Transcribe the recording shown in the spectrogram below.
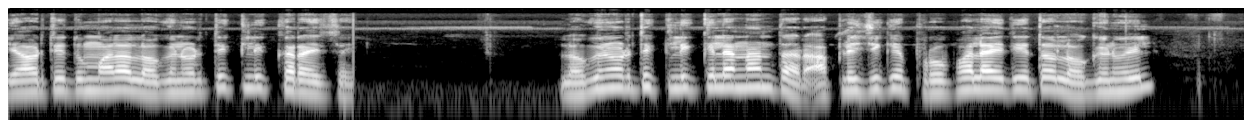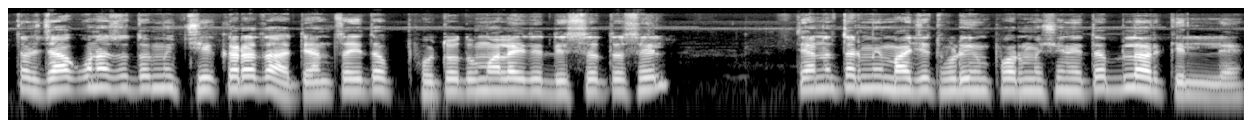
यावरती तुम्हाला लॉग इनवरती क्लिक करायचं आहे लॉग इनवरती क्लिक केल्यानंतर आपली जी काही प्रोफाईल आहे ती इथं लॉग इन होईल. तर ज्या कोणाचं तुम्ही चेक करत आहात त्यांचा इथं फोटो तुम्हाला इथे दिसत असेल. त्यानंतर मी माझी थोडी इन्फॉर्मेशन इथं ब्लर केलेली आहे.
